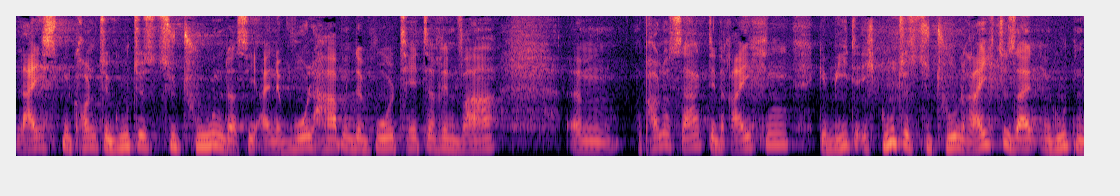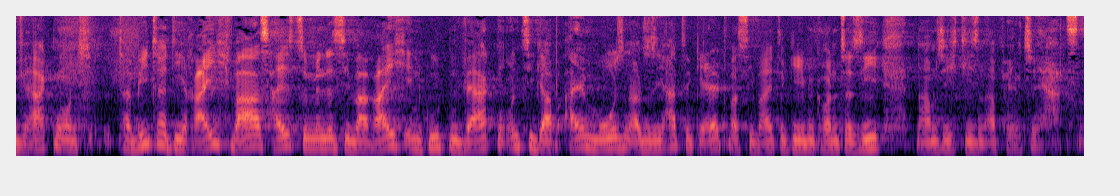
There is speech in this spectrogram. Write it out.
leisten konnte, Gutes zu tun, dass sie eine wohlhabende Wohltäterin war. Ähm, und Paulus sagt, den Reichen gebiete ich Gutes zu tun, reich zu sein in guten Werken. Und Tabitha, die reich war, es heißt zumindest, sie war reich in guten Werken und sie gab Almosen, also sie hatte Geld, was sie weitergeben konnte. Sie nahm sich diesen Appell zu Herzen.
